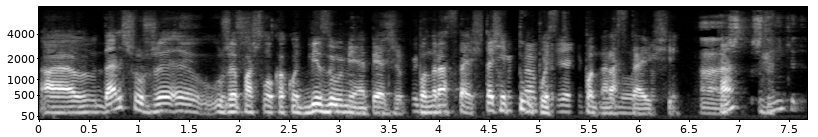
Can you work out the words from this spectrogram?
а дальше уже, уже пошло какое-то безумие, опять же, по нарастающей. Точнее, тупость по нарастающей. А, а? что, Никит?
